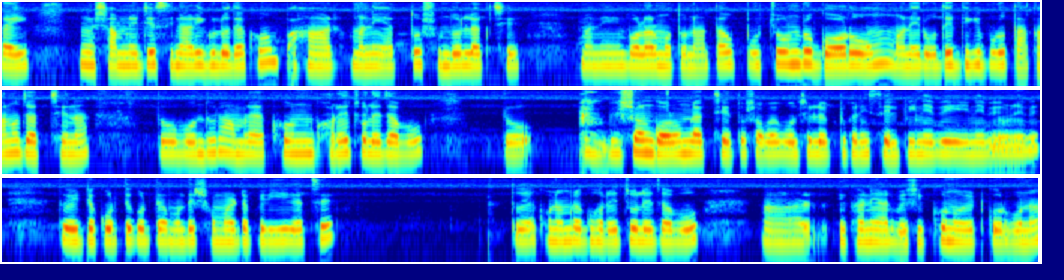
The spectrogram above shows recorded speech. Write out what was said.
তাই উম, সামনের যে সিনারিগুলো দেখো পাহাড় মানে এত সুন্দর লাগছে মানে বলার মতো না। তাও প্রচণ্ড গরম মানে রোদের দিকে পুরো তাকানো যাচ্ছে না। তো বন্ধুরা আমরা এখন ঘরে চলে যাব। তো ভীষণ গরম লাগছে তো সবাই বলছিল একটুখানি সেলফি নেবে এ নেবে ও নেবে। তো এটা করতে করতে আমাদের সময়টা পেরিয়ে গেছে। তো এখন আমরা ঘরে চলে যাব। আর এখানে আর বেশিক্ষণ ওয়েট করব না।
